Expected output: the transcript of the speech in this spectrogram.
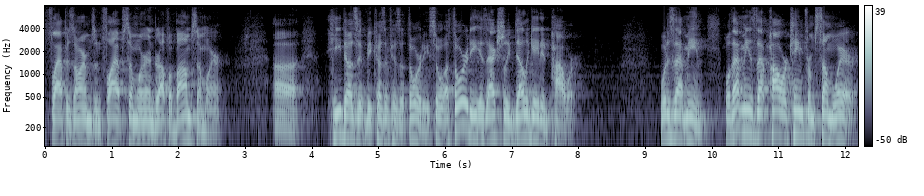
flap his arms and fly up somewhere and drop a bomb somewhere. Uh, he does it because of his authority. So, authority is actually delegated power. What does that mean? Well, that means that power came from somewhere.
